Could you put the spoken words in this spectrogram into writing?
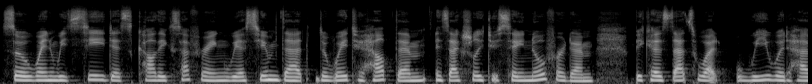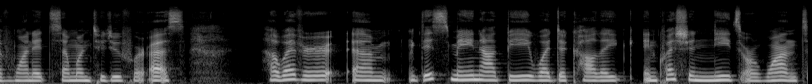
So, when we see this colleague suffering, we assume that the way to help them is actually to say no for them because that's what we would have wanted someone to do for us. However, um, this may not be what the colleague in question needs or wants.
